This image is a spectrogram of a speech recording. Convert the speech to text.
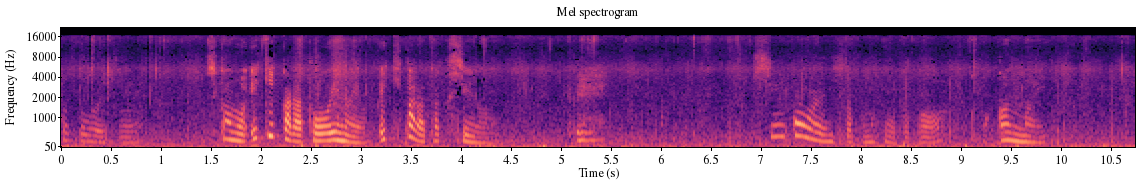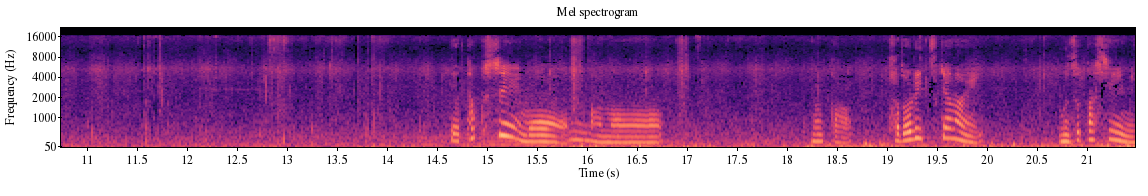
と遠いね。しかも駅から遠いのよ。駅からタクシーなの。新高円寺とかの方とか？わかんない。でタクシーも、うん。あのーなんかたどり着けない難しい道。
